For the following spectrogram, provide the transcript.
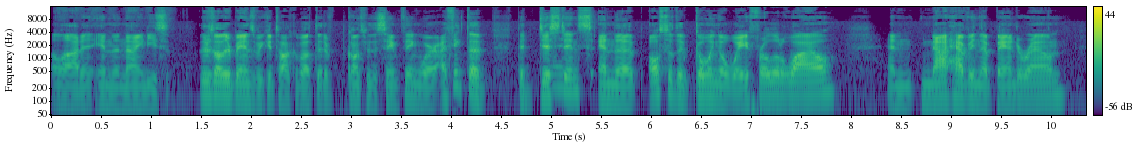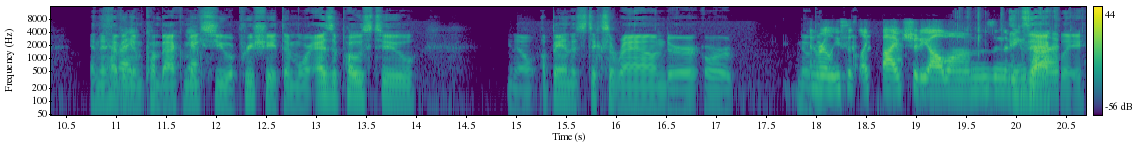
a lot in, in the '90s. There's other bands we could talk about that have gone through the same thing. Where I think the the distance and the also the going away for a little while and not having that band around and then having Right. them come back Yeah. makes you appreciate them more as opposed to you know a band that sticks around or or you know And releases like five shitty albums in the meantime. exactly.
